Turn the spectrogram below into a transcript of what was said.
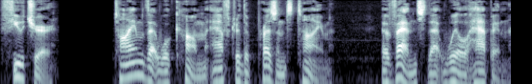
Future. Time that will come after the present time. Events that will happen.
